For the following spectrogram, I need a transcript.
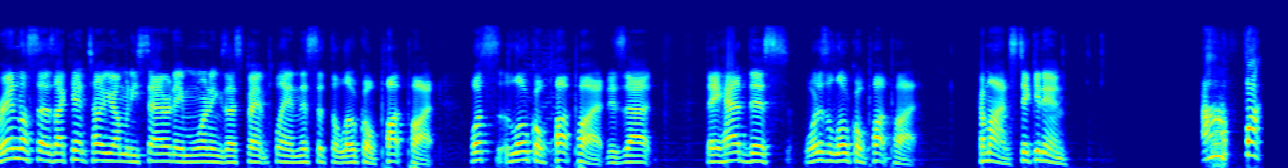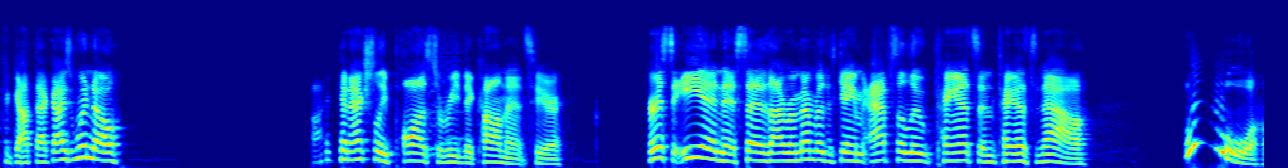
Randall says, I can't tell you how many Saturday mornings I spent playing this at the local putt-putt. What's local putt-putt? Is that... They had this... What is a local putt-putt? Come on, stick it in. Ah, fuck! I got that guy's window. I can actually pause to read the comments here. Chris Ian says, I remember this game absolute pants and pants now. Ooh.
